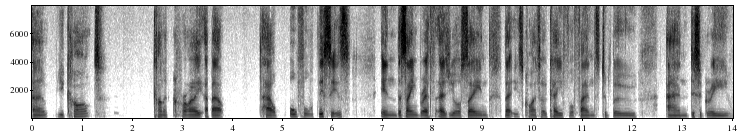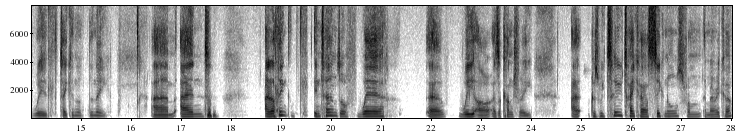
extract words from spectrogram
uh, "You can't kind of cry about how awful this is." in the same breath as you're saying that it's quite okay for fans to boo and disagree with taking the knee. Um, and and I think in terms of where uh, we are as a country, because uh, we too take our signals from America,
